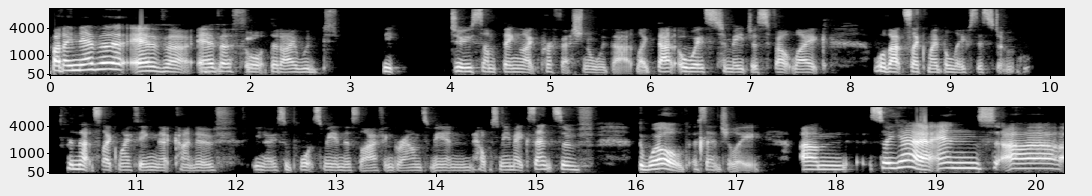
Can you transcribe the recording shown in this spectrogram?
but I never, ever, ever thought that I would do something like professional with that. Like that always to me just felt like, well, that's like my belief system. And that's like my thing that kind of, you know, supports me in this life and grounds me and helps me make sense of the world, essentially. Um, so yeah, and uh,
